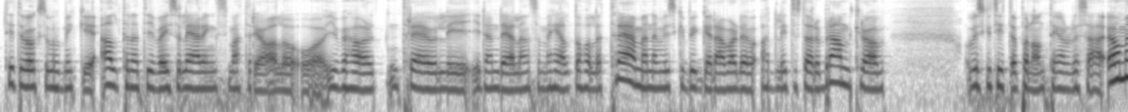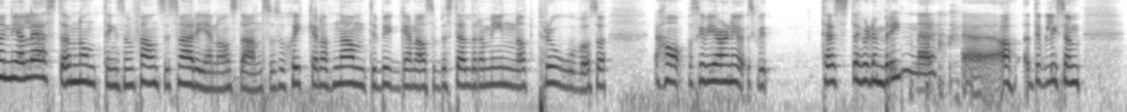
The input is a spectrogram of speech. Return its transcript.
tittade vi också på mycket alternativa isoleringsmaterial och, och ju vi har träull i, i den delen som är helt och hållet trä, men när vi skulle bygga där var det, hade lite större brandkrav och vi skulle titta på någonting och det så här, ja men jag läste om någonting som fanns i Sverige någonstans och så skickade något namn till byggarna och så beställde de in något prov och så, jaha, vad ska vi göra nu? Ska vi testa hur den brinner? Eh, ja, det blir liksom,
